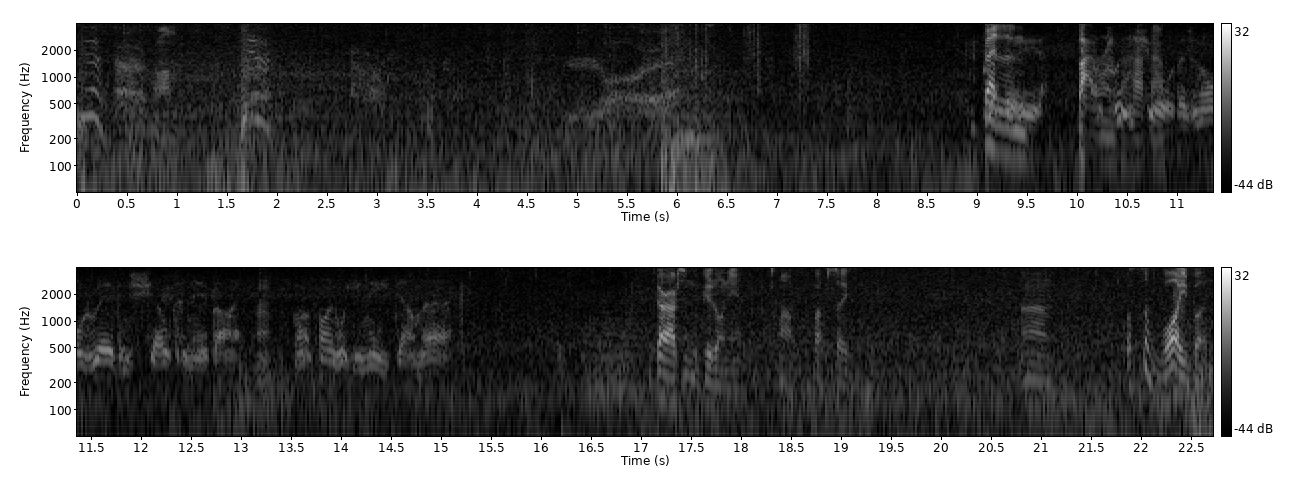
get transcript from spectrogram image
Come on. Better than battering for half sure there's an old Raven shelter nearby. Hmm. Might find what you need down there. Better have something good on you. Oh, fuck's sake. Um, what's the Y button?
